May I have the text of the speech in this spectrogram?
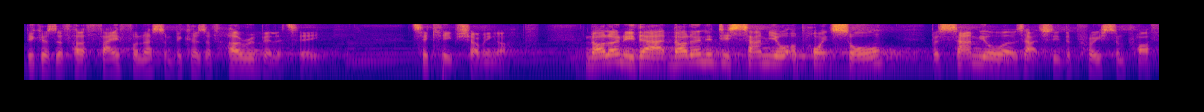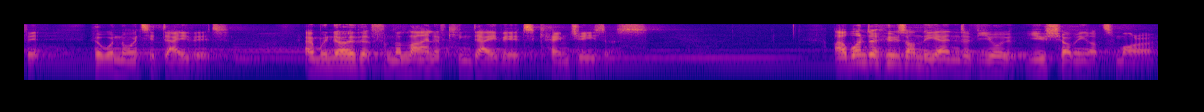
because of her faithfulness and because of her ability to keep showing up. Not only that, not only did Samuel appoint Saul, but Samuel was actually the priest and prophet who anointed David. And we know that from the line of King David came Jesus. I wonder who's on the end of you, you showing up tomorrow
